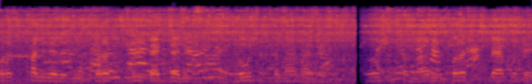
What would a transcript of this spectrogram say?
परत खाली झाली ती परत फुल पॅक झाली. बघू शकता माझ्या मागे. बघू शकता गाडी परत पॅक होते.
